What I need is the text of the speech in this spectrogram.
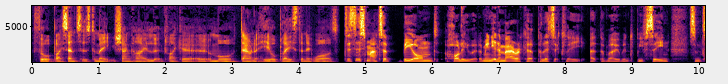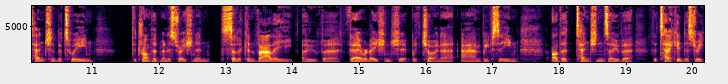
thought by censors to make Shanghai look like a, a, more down at heel place than it was. Does this matter beyond Hollywood? I mean, in America, politically, at the moment, we've seen some tension between the Trump administration and Silicon Valley over their relationship with China, and we've seen other tensions over the tech industry.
